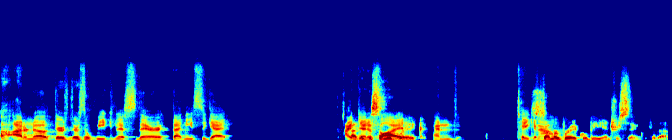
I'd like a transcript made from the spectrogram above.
I don't know. There's there's a weakness there that needs to get identified and taken summer out. Summer break will be interesting for them.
